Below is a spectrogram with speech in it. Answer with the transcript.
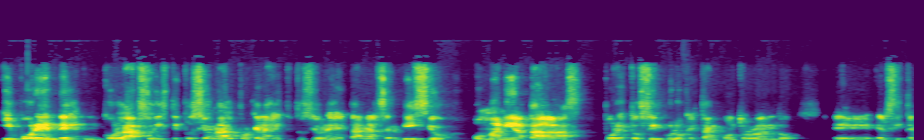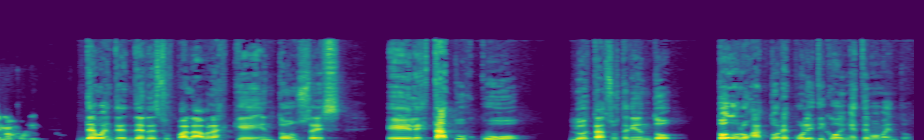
y por ende un colapso institucional porque las instituciones están al servicio o maniatadas por estos círculos que están controlando eh, el sistema político. Debo entender de sus palabras que entonces el status quo lo están sosteniendo todos los actores políticos en este momento.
